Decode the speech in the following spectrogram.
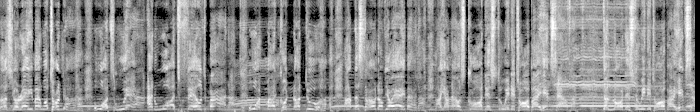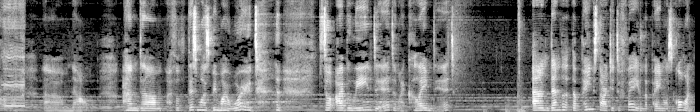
As your amen was on what, where, and what failed man, what man could not do. At the sound of your amen, I announce God is doing it all by himself. The Lord is doing it all by himself. Um, now, and um, I thought this must be my word. So I believed it and I claimed it. And then the, the pain started to fade and the pain was gone.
